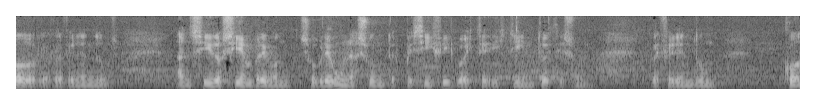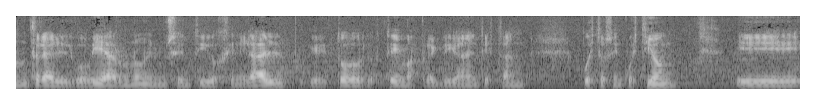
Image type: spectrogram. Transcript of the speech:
todos los referéndums han sido siempre sobre un asunto específico, este es distinto, este es un referéndum contra el gobierno en un sentido general, porque todos los temas prácticamente están puestos en cuestión, eh,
